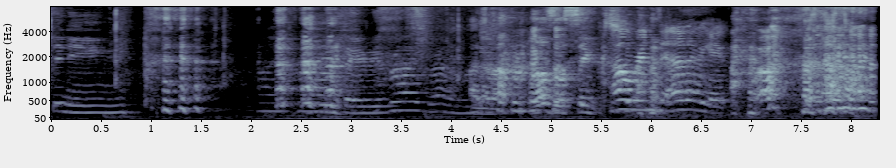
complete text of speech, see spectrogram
Spinning. Right, right, baby, right, right. I love that. Ours are synced. Oh, we're into. Oh, there we go.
